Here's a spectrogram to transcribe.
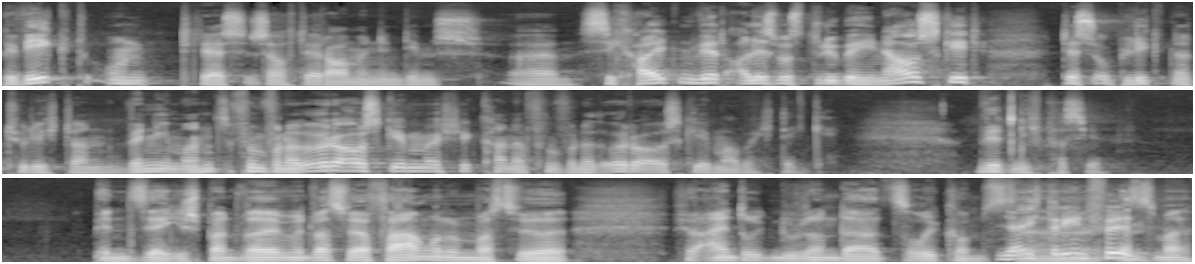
bewegt und das ist auch der Rahmen, in dem es äh, sich halten wird. Alles, was darüber hinausgeht, das obliegt natürlich dann. Wenn jemand 500 Euro ausgeben möchte, kann er 500 Euro ausgeben, aber ich denke, wird nicht passieren. Bin sehr gespannt, weil mit was für Erfahrungen und was für, für Eindrücken du dann da zurückkommst. Ja, ich drehe einen Äh, Film. Erstmal,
